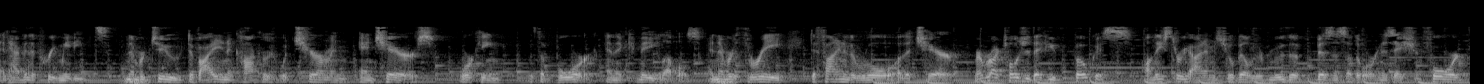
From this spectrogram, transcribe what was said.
and having the pre-meetings. Number two, dividing and conquering with chairman and chairs, working with the board and the committee levels. And number three, defining the role of the chair. Remember I told you that if you focus on these three items, you'll be able to move the business of the organization forward,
